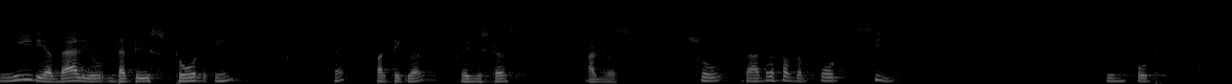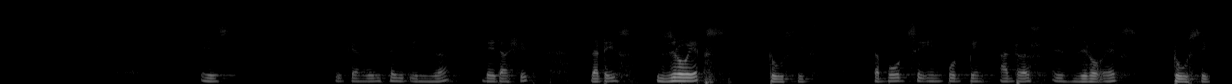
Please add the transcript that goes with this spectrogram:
read a value that is stored in a particular register's address. So the address of the port C input is you can verify it in the data sheet that is 0x26 the port C input pin address is 0x26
